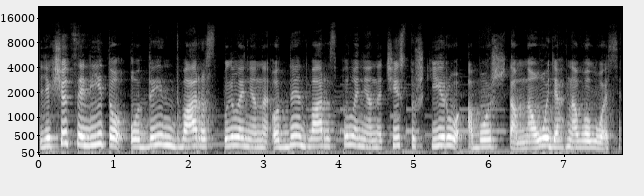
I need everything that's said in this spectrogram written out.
Якщо це літо, один-два розпилення одне-два розпилення на чисту шкіру або ж там на одяг на волосся.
